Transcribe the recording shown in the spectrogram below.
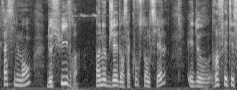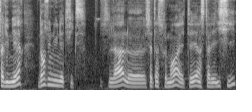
facilement de suivre un objet dans sa course dans le ciel et de refléter sa lumière dans une lunette fixe. Là, cet instrument a été installé ici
